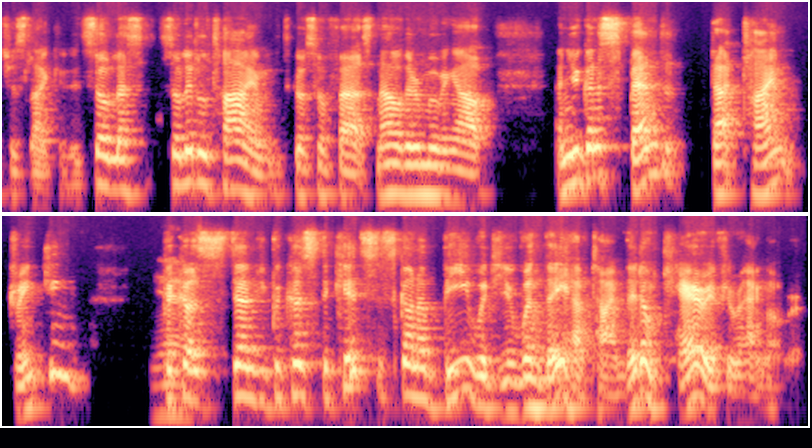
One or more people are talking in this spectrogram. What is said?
just like it's so less, so little time to go so fast. Now they're moving out. And you're going to spend that time drinking? Because then because the kids is gonna be with you when they have time. They don't care if you're hangover.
